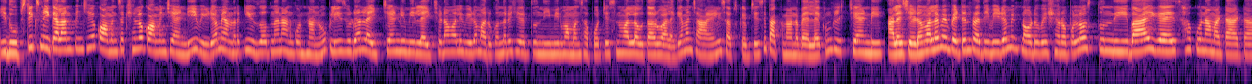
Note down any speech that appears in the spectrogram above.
ఈ ధూప్ స్టిక్స్ మీకు ఎలా అనిపించాయో కామెంట్ సెక్షన్లో కామెంట్ చేయండి. ఈ వీడియో మీ అందరికీ యూజ్ అవుతుందని అనుకుంటున్నాను. ప్లీజ్ వీడియోని లైక్ చేయండి. మీరు లైక్ చేయడం వల్ల వీడియో మరికొందరు చేరుతుంది. మీరు మమ్మల్ని సపోర్ట్ చేసిన వాళ్ళు అవుతారు. అలాగే మన ఛానల్ని సబ్స్క్రైబ్ చేసి పక్కన ఉన్న బెల్ ఐకన్ క్లిక్ చేయండి. అలా చేయడం వల్ల మేము పెట్టిన ప్రతి వీడియో మీకు నోటిఫికేషన్ రూపంలో వస్తుంది. బాయ్ గైస్ హకునా మటాటా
